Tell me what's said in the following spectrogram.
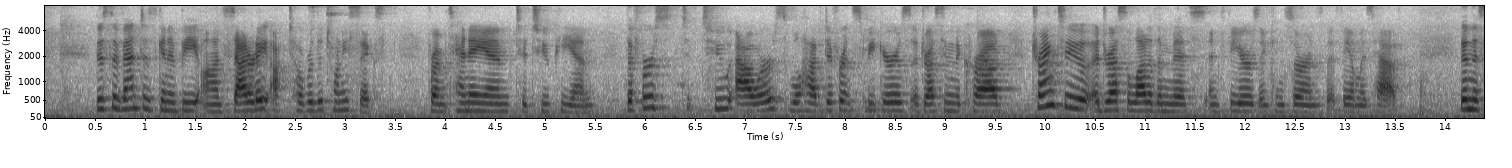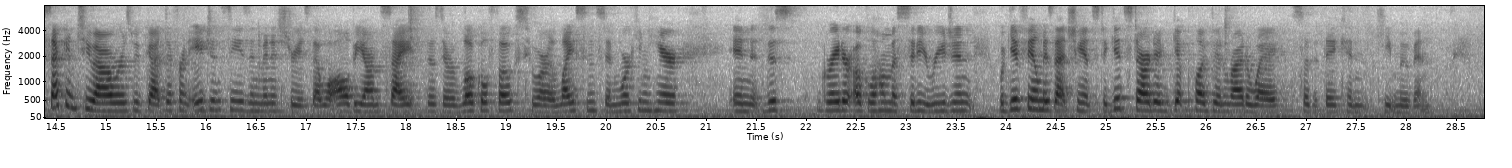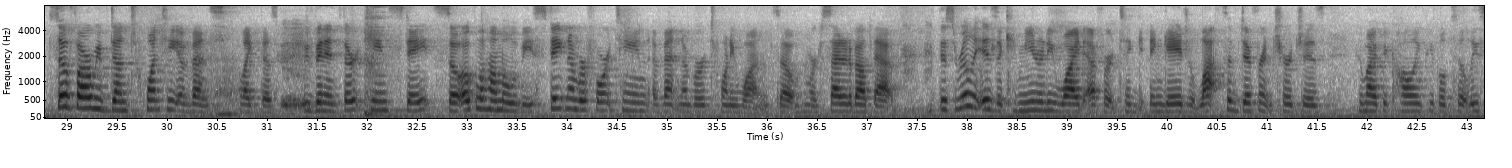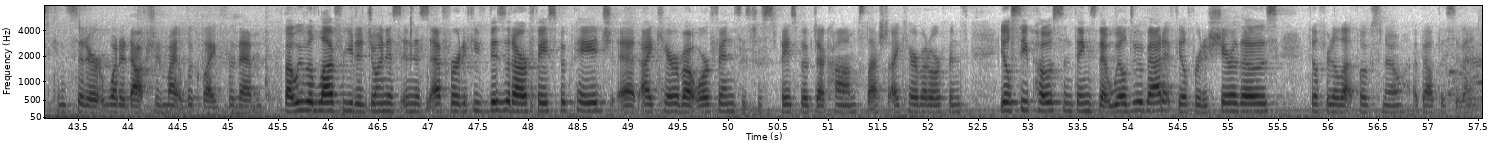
This event is going to be on Saturday, October the 26th from 10 a.m. to 2 p.m. The first two hours, we'll have different speakers addressing the crowd, trying to address a lot of the myths and fears and concerns that families have. Then the second two hours, we've got different agencies and ministries that will all be on site. Those are local folks who are licensed and working here in this greater Oklahoma City region. We give families that chance to get started, get plugged in right away so that they can keep moving. So far, we've done 20 events like this. We've been in 13 states, so Oklahoma will be state number 14, event number 21. So we're excited about that. This really is a community wide effort to engage lots of different churches who might be calling people to at least consider what adoption might look like for them. But we would love for you to join us in this effort. If you visit our Facebook page at I Care About Orphans, it's just facebook.com slash I Care About Orphans, you'll see posts and things that we'll do about it. Feel free to share those. Feel free to let folks know about this event.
